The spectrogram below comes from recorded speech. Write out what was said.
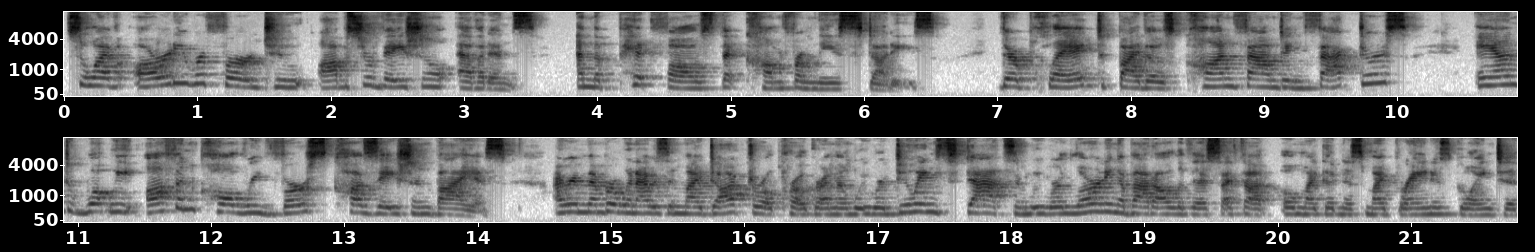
So I've already referred to observational evidence and the pitfalls that come from these studies. They're plagued by those confounding factors and what we often call reverse causation bias. I remember when I was in my doctoral program and we were doing stats and we were learning about all of this, I thought, "Oh my goodness, my brain is going to,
